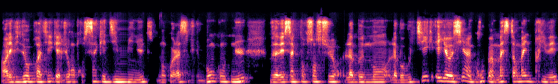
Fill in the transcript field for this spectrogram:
Alors, les vidéos pratiques, elles durent entre 5 et 10 minutes. Donc, voilà, c'est du bon contenu. Vous avez 5% sur l'abonnement Labo Boutique. Et il y a aussi un groupe, un mastermind privé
